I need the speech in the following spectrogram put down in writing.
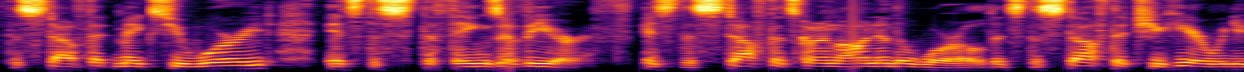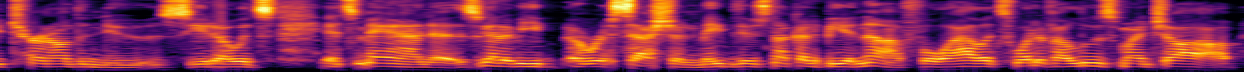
the stuff that makes you worried? It's the, the things of the earth. It's the stuff that's going on in the world. It's the stuff that you hear when you turn on the news. You know, it's, it's man, it's going to be a recession. Maybe there's not going to be enough. Well, Alex, what if I lose my job?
